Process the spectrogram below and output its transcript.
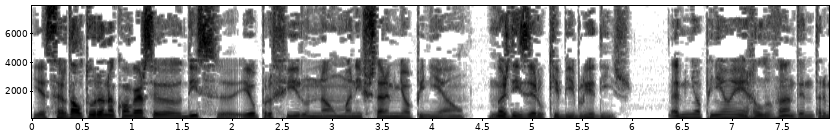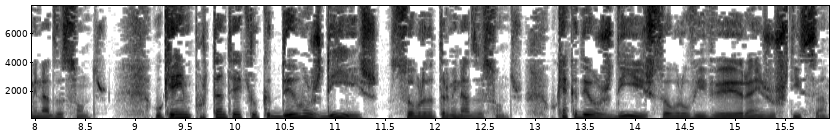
E a certa altura na conversa eu disse, eu prefiro não manifestar a minha opinião, mas dizer o que a Bíblia diz. A minha opinião é irrelevante em determinados assuntos. O que é importante é aquilo que Deus diz sobre determinados assuntos. O que é que Deus diz sobre o viver em justiça?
